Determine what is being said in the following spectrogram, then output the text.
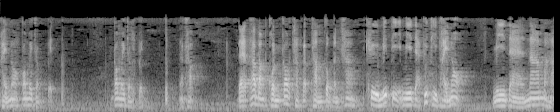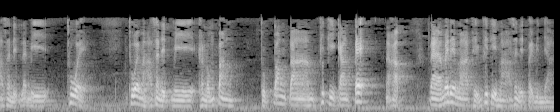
ภายนอกก็ไม่จำเป็น ก็ไม่จำเป็นนะครับ แต่ถ้าบางคนก็ทำกับทำตรงกันข้าม คือมิติมีแต่พิธีภายนอก มีแต่น้ำมหาสนิทและมีถ้วย ถ้วยมหาสนิทมีขนมปัง ถูกต้องตามพิธีการเป๊ะนะครับ แต่ไม่ได้มาถึงพิธีมหาสนิทไฟวิญญาณ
